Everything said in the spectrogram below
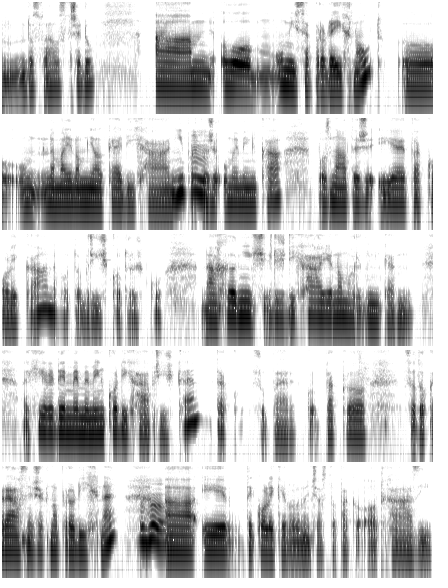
do svého středu a umí se prodejchnout, nemá jenom mělké dýchání, protože hmm. u miminka poznáte, že je ta kolika nebo to bříško trošku náchylnější, když dýchá jenom hrudníkem. Ve chvíli, kdy mi miminko dýchá bříškem, tak super, tak se to krásně všechno prodýchne uh-huh. a i ty koliky velmi často pak odchází.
